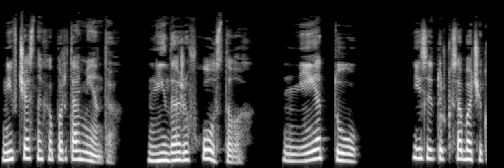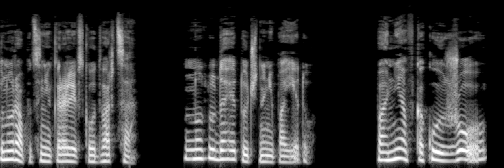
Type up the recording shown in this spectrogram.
ни в частных апартаментах, ни даже в хостелах. Нету. Если только собачья конура по цене королевского дворца. Но туда я точно не поеду. Поняв, в какую жо...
